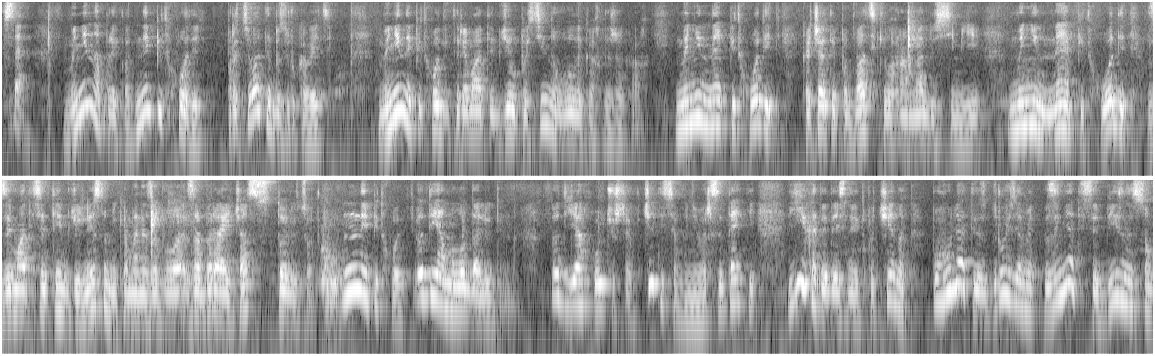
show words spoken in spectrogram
Все. Мені, наприклад, не підходить працювати без рукавиць. Мені не підходить тримати бджіл постійно в вуликах лежаках. Мені не підходить качати по 20 кг меду сім'ї. Мені не підходить займатися тим бджільництвом, яке мене забирає час 100%. Не підходить. От я молода людина. От я хочу ще вчитися в університеті, їхати десь на відпочинок, погуляти з друзями, зайнятися бізнесом,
